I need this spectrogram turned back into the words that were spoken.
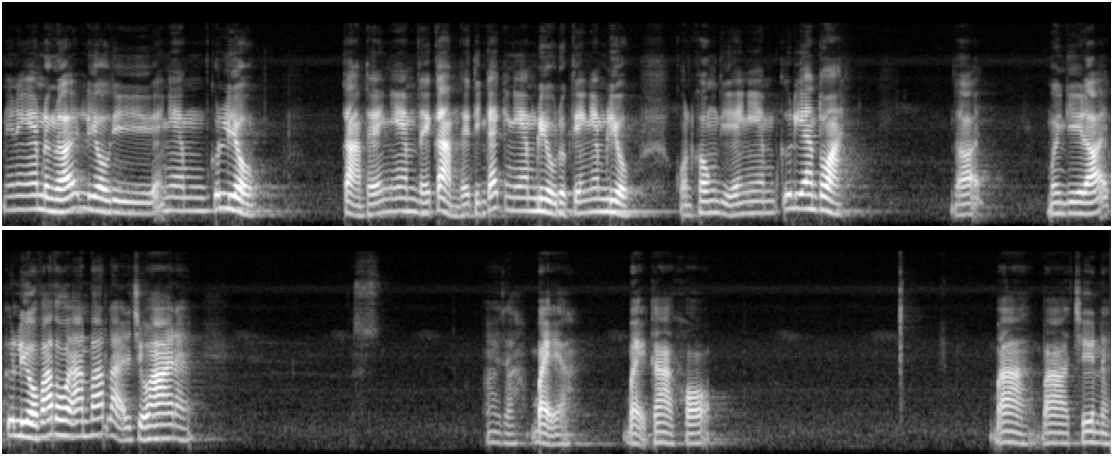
nên anh em đừng đấy liều thì anh em cứ liều cảm thấy anh em thấy cảm thấy tính cách anh em liều được thì anh em liều. Còn không thì anh em cứ đi an toàn. Đấy. Mình thì đấy, cứ liều phát thôi ăn phát lại triệu hai này. Ai da bảy à? Bảy k khó. Ba ba trên này.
